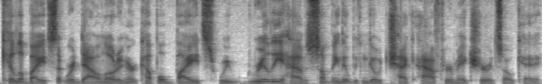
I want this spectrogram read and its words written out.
kilobytes that we're downloading or a couple bytes. We really have something that we can go check after make sure it's okay.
